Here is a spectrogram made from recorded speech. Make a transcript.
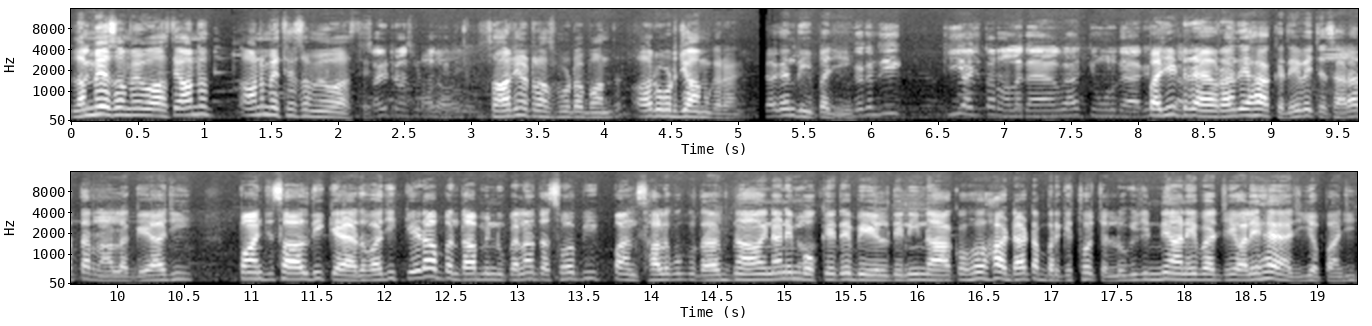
ਲੰਮੇ ਸਮੇਂ ਵਾਸਤੇ ਅਨ ਅਣਮਿੱਥੇ ਸਮੇਂ ਵਾਸਤੇ। ਸਾਰੀ ਟਰਾਂਸਪੋਰਟ ਸਾਰੀਆਂ ਟਰਾਂਸਪੋਰਟਾਂ ਬੰਦ ਆ ਰੋਡ ਜਾਮ ਕਰਾਂਗੇ। ਗਗਨਦੀਪ ਭਾਜੀ। ਗਗਨ ਜੀ ਕੀ ਅੱਜ ਧਰਨਾ ਲਗਾਇਆ ਹੋਇਆ? ਕਿਉਂ ਲਗਾਇਆ ਗਿਆ? ਭਾਜੀ ਡਰਾਈਵਰਾਂ ਦੇ ਹੱਕ ਦੇ ਵਿੱਚ ਸਾਰਾ ਧਰਨਾ ਲੱਗਿਆ ਜੀ। 5 ਸਾਲ ਦੀ ਕੈਦ ਵਾ ਜੀ। ਕਿਹੜਾ ਬੰਦਾ ਮੈਨੂੰ ਪਹਿਲਾਂ ਦੱਸੋ ਵੀ 5 ਸਾਲ ਭੁਗਤਾ ਨਾ ਇਹਨਾਂ ਨੇ ਮੌਕੇ ਤੇ ਬੇਲ ਦੇਣੀ ਨਾ ਕੋ ਸਾਡਾ ਟੱਬਰ ਕਿੱਥੋਂ ਚੱਲੂਗੀ ਜੀ? ਨਿਆਣੇ ਬੱਚੇ ਵਾਲੇ ਹੈ ਜੀ ਆਪਾਂ ਜੀ।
